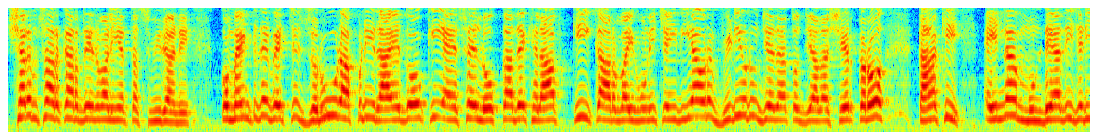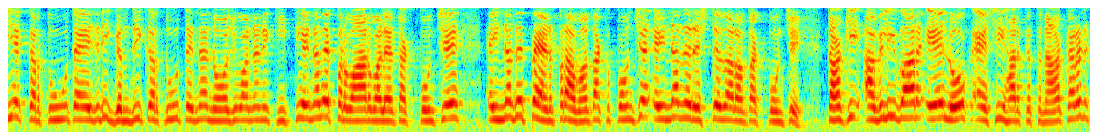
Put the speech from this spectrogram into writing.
ਸ਼ਰਮਸਾਰ ਕਰ ਦੇਣ ਵਾਲੀਆਂ ਤਸਵੀਰਾਂ ਨੇ ਕਮੈਂਟ ਦੇ ਵਿੱਚ ਜ਼ਰੂਰ ਆਪਣੀ رائے ਦਿਓ ਕਿ ਐਸੇ ਲੋਕਾਂ ਦੇ ਖਿਲਾਫ ਕੀ ਕਾਰਵਾਈ ਹੋਣੀ ਚਾਹੀਦੀ ਹੈ ਔਰ ਵੀਡੀਓ ਨੂੰ ਜ਼ਿਆਦਾ ਤੋਂ ਜ਼ਿਆਦਾ ਸ਼ੇਅਰ ਕਰੋ ਤਾਂ ਕਿ ਇਹਨਾਂ ਮੁੰਡਿਆਂ ਦੀ ਜਿਹੜੀ ਇਹ ਕਰਤੂਤ ਹੈ ਇਹ ਜਿਹੜੀ ਗੰਦੀ ਕਰਤੂਤ ਇਹਨਾਂ ਨੌਜਵਾਨਾਂ ਨੇ ਕੀਤੀ ਹੈ ਇਹਨਾਂ ਦੇ ਪਰਿਵਾਰ ਵਾਲਿਆਂ ਤੱਕ ਪਹੁੰਚੇ ਇਹਨਾਂ ਦੇ ਭੈਣ ਭਰਾਵਾਂ ਤੱਕ ਪਹੁੰਚੇ ਇਹਨਾਂ ਦੇ ਰਿਸ਼ਤੇਦਾਰਾਂ ਤੱਕ ਪਹੁੰਚੇ ਤਾਂ ਕਿ ਅਗਲੀ ਵਾਰ ਇਹ ਲੋਕ ਐਸੀ ਹਰਕਤ ਨਾ ਕਰਨ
